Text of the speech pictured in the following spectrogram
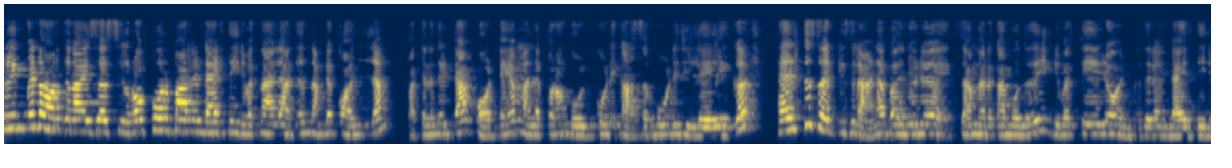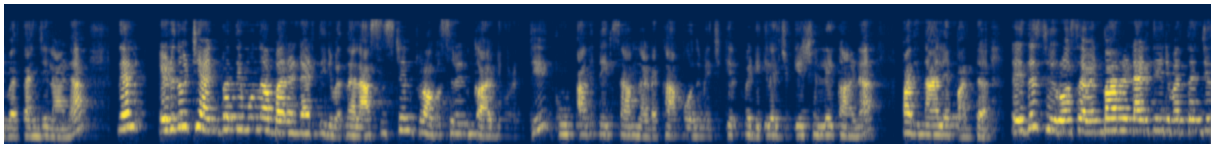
treatment organiser zero four bar രണ്ടായിരത്തി ഇരുപത്തിനാല്. അത് നമ്മുടെ കൊല്ലം പത്തനംതിട്ട കോട്ടയം മലപ്പുറം കോഴിക്കോട് കാസർഗോഡ് ജില്ലയിലേക്ക് ഹെൽത്ത് സർവീസിലാണ് അപ്പൊ അതിനൊരു എക്സാം നടക്കാൻ പോകുന്നത്. ഇരുപത്തിയേഴ് ഒൻപത് രണ്ടായിരത്തി ഇരുപത്തി അഞ്ചിലാണ് ദെൻ എഴുന്നൂറ്റി അൻപത്തി മൂന്ന് ബാർ രണ്ടായിരത്തി ഇരുപത്തിനാല്. അസിസ്റ്റന്റ് പ്രൊഫസർ ഇൻ കാർഡിയോളജി അതിന്റെ എക്സാം നടക്കാൻ പോകുന്നത് മെഡിക്കൽ മെഡിക്കൽ എഡ്യൂക്കേഷനിലേക്കാണ് പതിനാല് പത്ത്. ഇത് സീറോ സെവൻ ബാർ രണ്ടായിരത്തി ഇരുപത്തി അഞ്ച്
